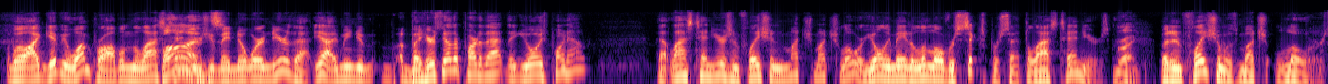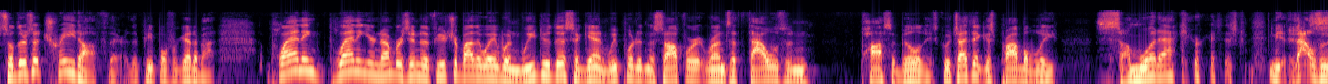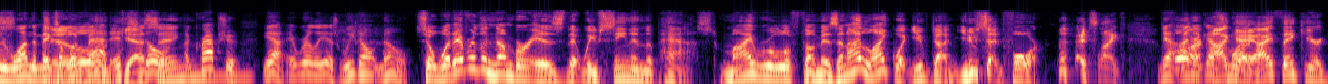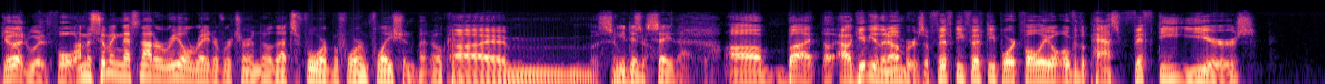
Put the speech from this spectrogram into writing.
Well, I give you one problem. The last 10 years, you made nowhere near that. Yeah, I mean, you, but here's the other part of that that you always point out. That last 10 years, inflation much, much lower. You only made a little over 6% the last 10 years. Right. But inflation was much lower. So there's a trade-off there that people forget about. Planning, planning your numbers into the future, by the way, when we do this, again, we put it in the software, it runs a thousand possibilities, which I think is probably somewhat accurate. I mean, thousand and one that makes it look bad. It's guessing. still a crapshoot. Yeah, it really is. We don't know. So whatever the number is that we've seen in the past, my rule of thumb is, and I like what you've done. You've said four. it's like, Yeah, four. I think that's okay. smart. I think you're good with 4 I'm assuming that's not a real rate of return, though. That's four before inflation, but okay. I'm assuming he didn't so. say that. Uh, but I'll give you the numbers. A 50-50 portfolio over the past 50 years,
